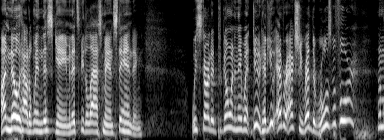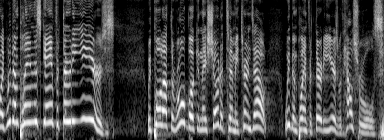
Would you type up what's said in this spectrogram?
I know how to win this game, and it's be the last man standing. We started going, and they went, Dude, have you ever actually read the rules before? And I'm like, We've been playing this game for 30 years. We pulled out the rule book, and they showed it to me. Turns out, we've been playing for 30 years with house rules.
